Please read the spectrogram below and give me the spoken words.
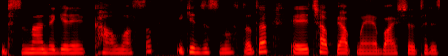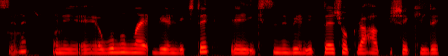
ikisinden de gerek kalmazsın. İkinci sınıfta da e, çap yapmaya başlatırız seni. Hani e, bununla birlikte e, ikisini birlikte çok rahat bir şekilde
